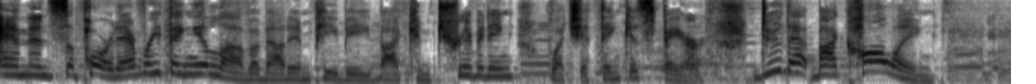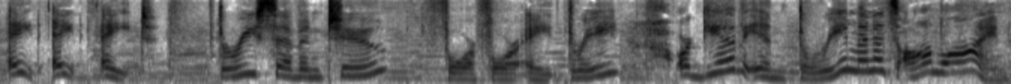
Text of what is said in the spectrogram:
And then support everything you love about MPB by contributing what you think is fair. Do that by calling 888 372 4483 or give in three minutes online.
